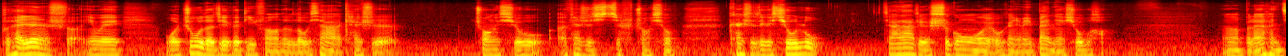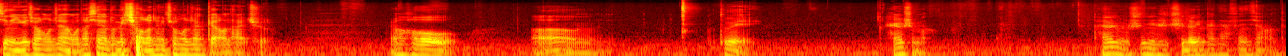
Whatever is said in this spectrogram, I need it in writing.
不太认识了，因为我住的这个地方的楼下开始装修，呃，开始 装修，开始这个修路。加拿大这个施工，我我感觉没半年修不好。嗯，本来很近的一个交通站，我到现在都没 找到那个交通站改到哪里去了。然后，嗯，对，还有什么？还有什么事情是值得跟大家分享的？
